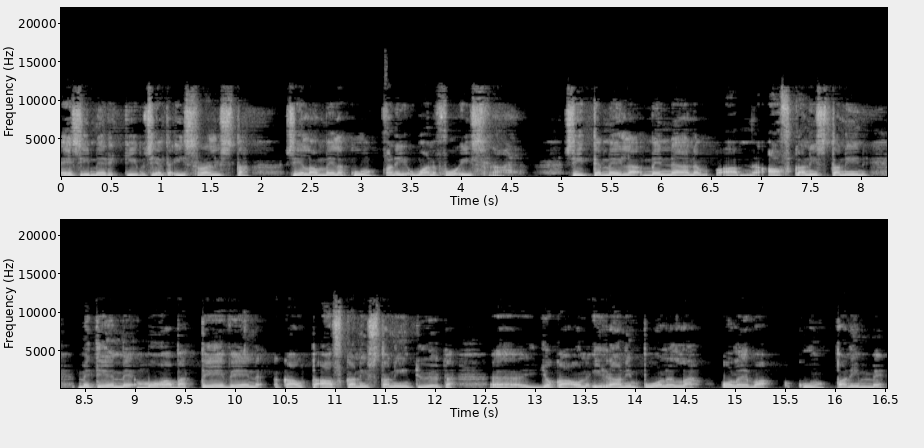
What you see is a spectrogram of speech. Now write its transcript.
esimerkki sieltä Israelista. Siellä on meillä kumppani One for Israel sitten meillä mennään ähm, Afganistaniin. Me teemme Mohabat TVn kautta Afganistaniin työtä, äh, joka on Iranin puolella oleva kumppanimme.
